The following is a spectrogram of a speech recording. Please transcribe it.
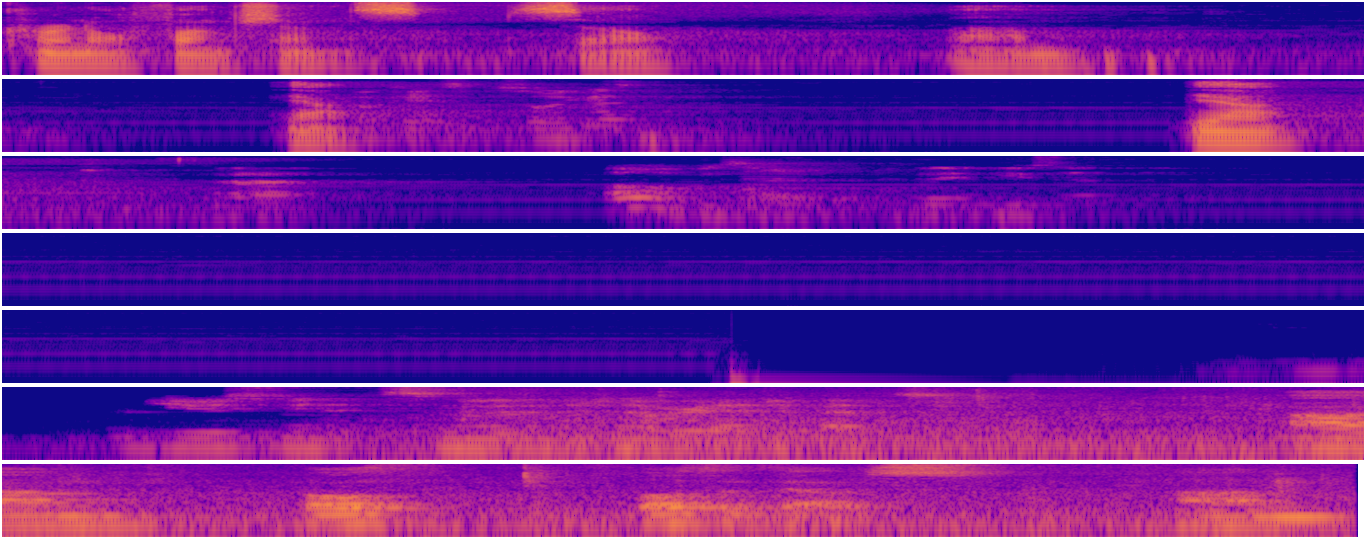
kernel functions. So, um, yeah. Okay, so, I guess. Yeah. Mean it's smooth and there's no weird edge effects? Um, both, both of those. Um,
